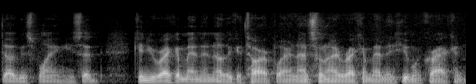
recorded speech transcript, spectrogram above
dug his playing. He said, "Can you recommend another guitar player?" And that's when I recommended Hugh McCracken.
